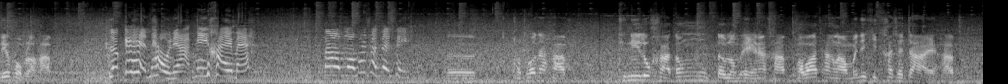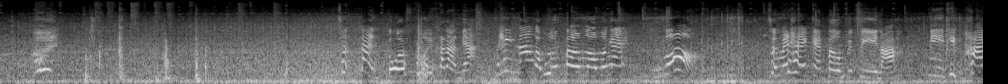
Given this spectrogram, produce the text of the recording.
เรียกผมเหรอครับ แล้วแกเห็นแถวเนี้ยมีใครไหมเติมลมให้ฉันหน่อยสิ เออขอโทษนะครับ ที่นี่ลูกค้าต้องเติมลมเองนะครับ เพราะว่าทางเราไม่ได้คิดค่าใช้จ่ายครับฉันแต่งตัวสวยขนาดเนี้ยไม่ให้นั่งกับพื้นเติมลมแล้วไงโง่ฉันไม่ให้แกเติมฟรีๆนะ มีทิปให้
